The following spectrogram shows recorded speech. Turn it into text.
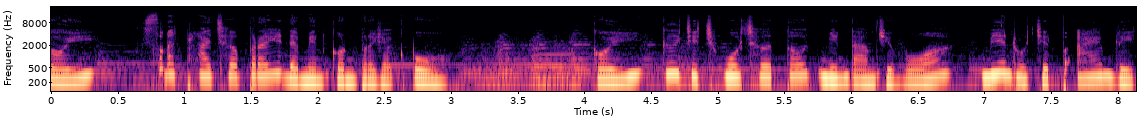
គុយស្ដេចផ្លែឈើព្រៃដែលមានគុណប្រយោជន៍ខ្ពស់គុយគឺជាឈ្មោះឈើតូចមានដើមជីវរមានរសជាតិផ្អែមលាយ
